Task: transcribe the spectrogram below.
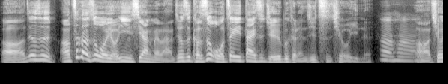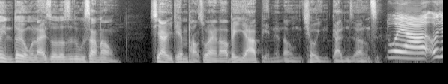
哦，就是啊，这个是我有印象的啦。就是，可是我这一代是绝对不可能去吃蚯蚓的嗯哼，啊。蚯蚓对我们来说都是路上那种下雨天跑出来，然后被压扁的那种蚯蚓干这样子。对啊，而且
